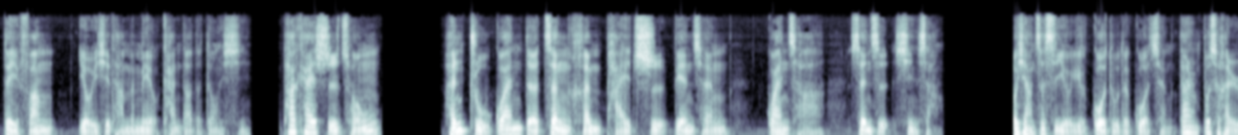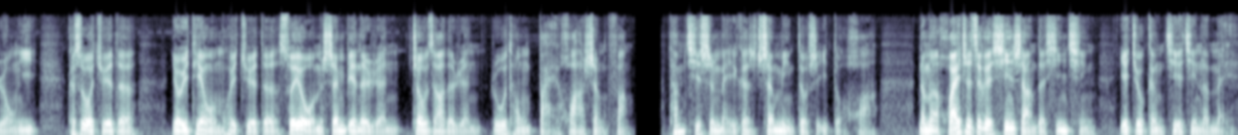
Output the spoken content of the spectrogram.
对方。有一些他们没有看到的东西，他开始从很主观的憎恨、排斥变成观察，甚至欣赏。我想这是有一个过渡的过程，当然不是很容易。可是我觉得有一天我们会觉得，所有我们身边的人、周遭的人，如同百花盛放，他们其实每一个生命都是一朵花。那么怀着这个欣赏的心情，也就更接近了美。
